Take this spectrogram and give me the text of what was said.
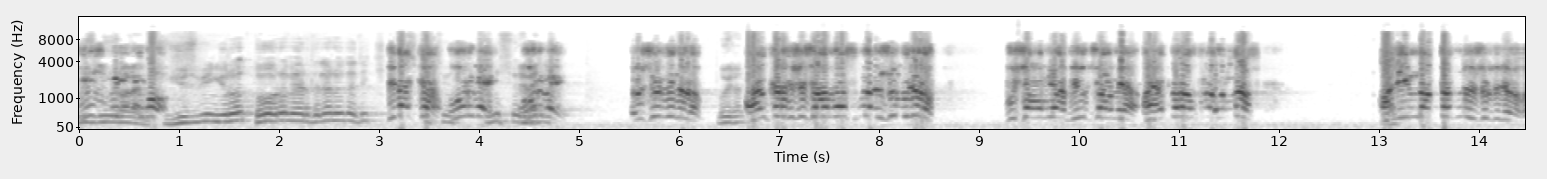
100 100 bin bin euro euro. vermiş. 100 bin euro doğru verdiler ödedik. Bir dakika. Uğur Bey. Uğur Bey. Özür diliyorum. Buyurun. Ankara gücü camiasından özür diliyorum. Bu camia büyük camia. Ayaklar altına alınmaz. Ali İmdat'tan da özür diliyorum.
